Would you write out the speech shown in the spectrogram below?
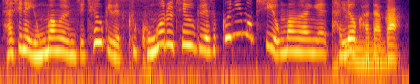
자신의 욕망을 이제 채우기 위해서 그 공허를 채우기 위해서 끊임없이 욕망을 향해 달려가다가 음.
